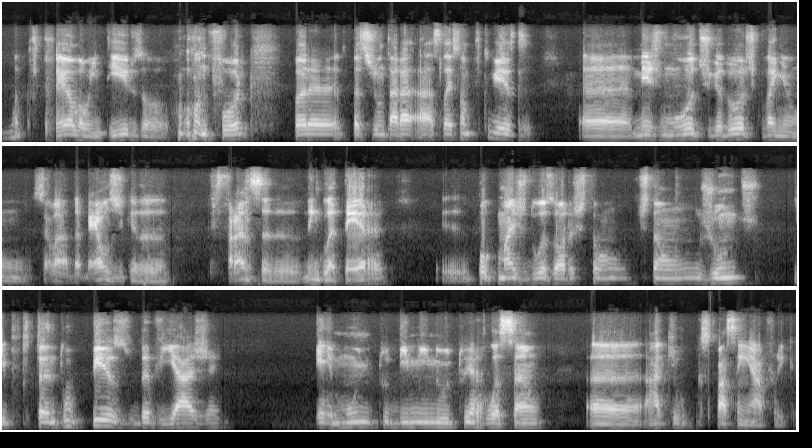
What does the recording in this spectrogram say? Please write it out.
na Portela ou em Tiros ou onde for para, para se juntar à, à seleção portuguesa. Uh, mesmo outros jogadores que venham, sei lá, da Bélgica, de, de França, de, de Inglaterra, uh, pouco mais de duas horas estão, estão juntos e, portanto, o peso da viagem é muito diminuto em relação uh, àquilo que se passa em África.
